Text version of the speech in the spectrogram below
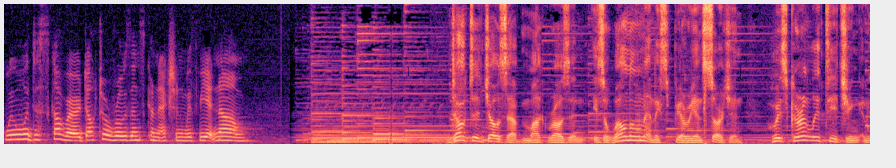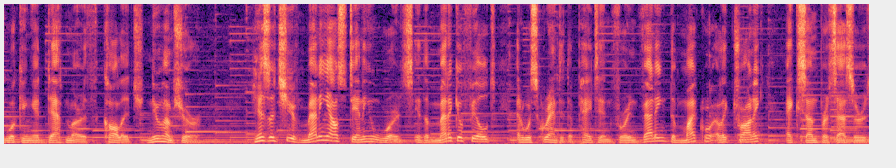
we will discover Dr. Rosen's connection with Vietnam. Dr. Joseph Mark Rosen is a well-known and experienced surgeon who is currently teaching and working at Dartmouth College, New Hampshire. He has achieved many outstanding awards in the medical field and was granted a patent for inventing the microelectronic axon processors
